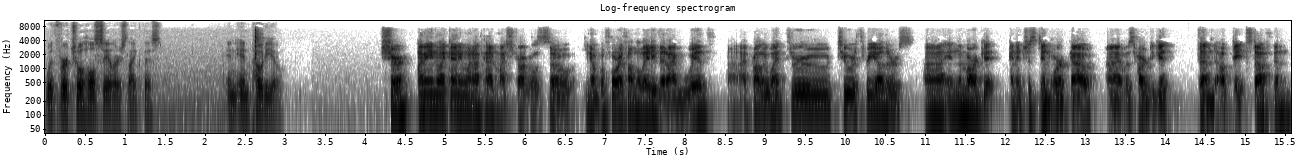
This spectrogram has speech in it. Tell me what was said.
with virtual wholesalers like this in in Podio? Sure. I mean, like anyone, I've had my struggles. So, you know, before I found the lady that I'm with, I probably went through two or three others uh, in the market, and it just didn't work out. Uh, it was hard to get them to update stuff, and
